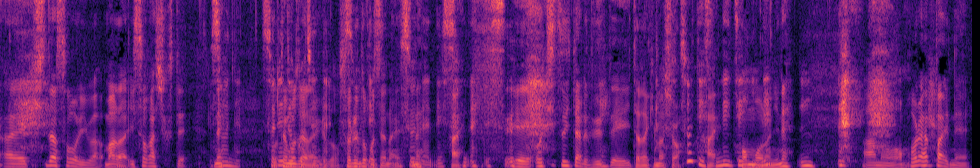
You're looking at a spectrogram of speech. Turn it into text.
さい。岸田総理はまだ忙しくて、ね、それどころじゃないけど、それどころじゃないですね。はい、えー、落ち着いたら出ていただきましょう。そうですね。本物にね。あのこれやっぱりね、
